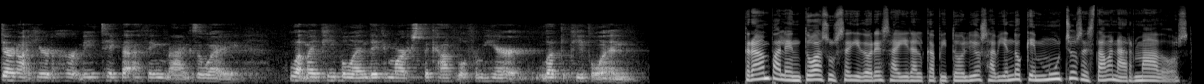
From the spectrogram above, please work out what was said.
They're not here to hurt me. Take the effing mags away. Let my people in. They can march to the Capitol from here. Let the people in. Trump alentó a sus seguidores a ir al Capitolio sabiendo que muchos estaban armados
